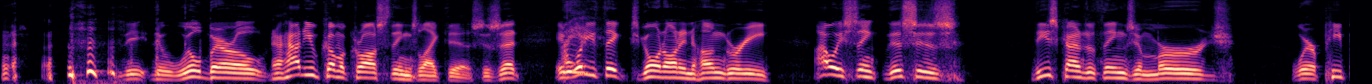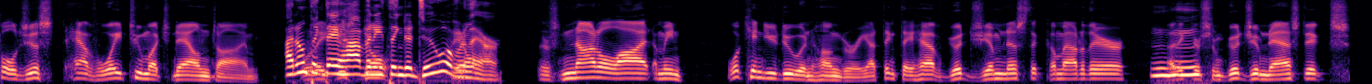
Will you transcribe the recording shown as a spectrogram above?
The the wheelbarrow. Now, how do you come across things like this? Is that and what do you think's going on in Hungary? I always think this is these kinds of things emerge where people just have way too much downtime. I don't think they, just have anything to do over there. There's not a lot. I mean, what can you do in Hungary? I think they have good gymnasts that come out of there. I Mhm. think there's some good gymnastics.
